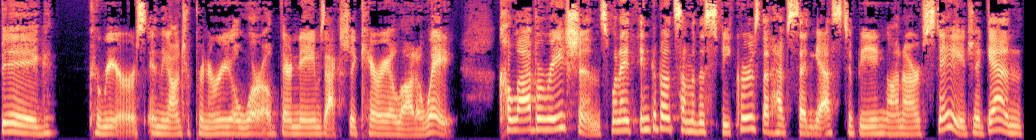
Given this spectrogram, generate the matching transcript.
big careers in the entrepreneurial world. Their names actually carry a lot of weight. Collaborations. When I think about some of the speakers that have said yes to being on our stage, again,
